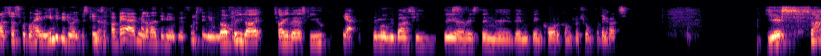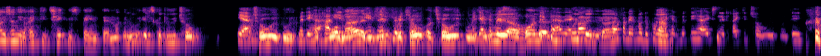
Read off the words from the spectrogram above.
Og så skulle du have en individuel beskrivelse ja. for hver af dem, eller hvad, det vil jo blive fuldstændig umuligt. Der er fri leg, takket være skive. Ja. Det må vi bare sige. Det er vist den, øh, den, den korte konklusion på det. Det er godt. Yes, så har vi sådan et rigtig teknisk bane Danmark, og nu elsker du i tog ja. og togudbud. Men det her og har bruger meget af dit liv på tog og togudbud, men jeg så nu vil jeg overlade ja, jeg fuldstændig dig. Jeg kan godt fornemme, hvor du kommer ja. hen, men det her er ikke sådan et rigtigt togudbud. Det, det,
